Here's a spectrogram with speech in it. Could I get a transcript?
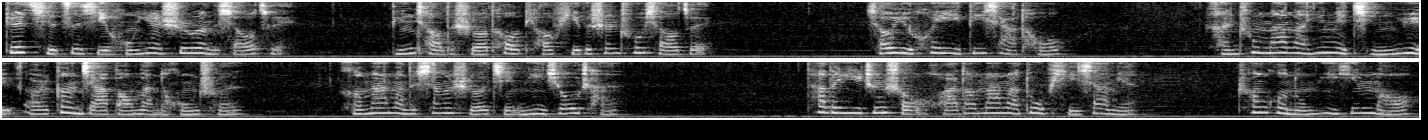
撅起自己红艳湿润的小嘴，灵巧的舌头调皮的伸出小嘴。小雨会意低下头，含住妈妈因为情欲而更加饱满的红唇，和妈妈的香舌紧密纠缠。他的一只手滑到妈妈肚皮下面，穿过浓密阴毛，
